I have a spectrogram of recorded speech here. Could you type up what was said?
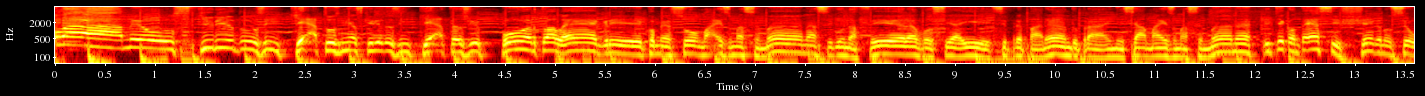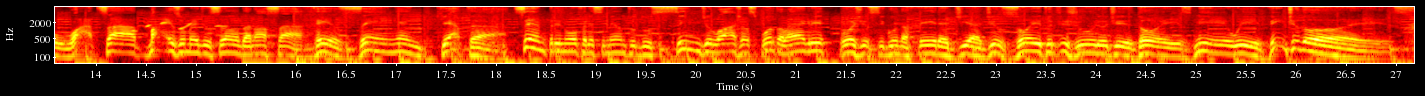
Olá, meus queridos inquietos, minhas queridas inquietas de Porto Alegre. Começou mais uma semana, segunda-feira, você aí se preparando para iniciar mais uma semana. E o que acontece? Chega no seu WhatsApp mais uma edição da nossa resenha inquieta. Sempre no oferecimento do Sim de Lojas Porto Alegre. Hoje, segunda-feira, dia 18 de julho de 2022.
